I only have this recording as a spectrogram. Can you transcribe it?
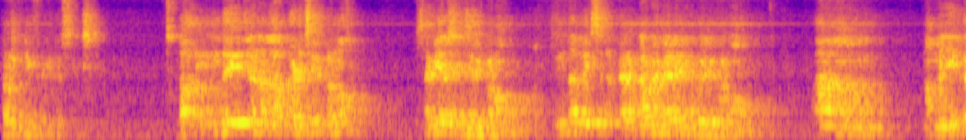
டுவெண்ட்டி ஃபைவ் டு சிக்ஸ்டி அதாவது இந்த ஏஜ்ல நல்லா படிச்சிருக்கணும் சரியா செஞ்சிருக்கணும் இந்த வயசுல கரெக்டான வேலைக்கு போயிருக்கணும். ஆஹ் நம்ம எங்க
